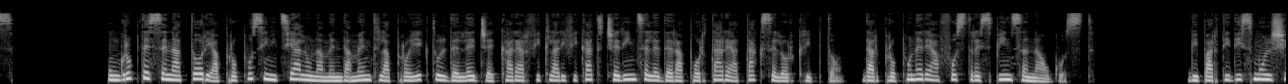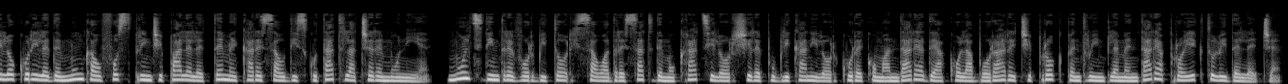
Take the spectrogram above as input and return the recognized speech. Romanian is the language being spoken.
Un grup de senatori a propus inițial un amendament la proiectul de lege care ar fi clarificat cerințele de raportare a taxelor cripto, dar propunerea a fost respinsă în august. Bipartidismul și locurile de muncă au fost principalele teme care s-au discutat la ceremonie. Mulți dintre vorbitori s-au adresat democraților și republicanilor cu recomandarea de a colabora reciproc pentru implementarea proiectului de lege.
